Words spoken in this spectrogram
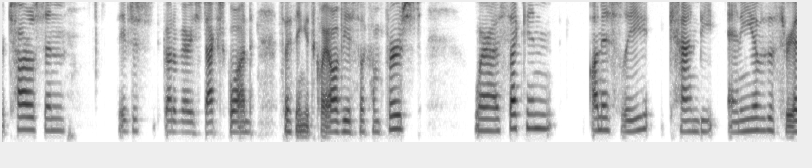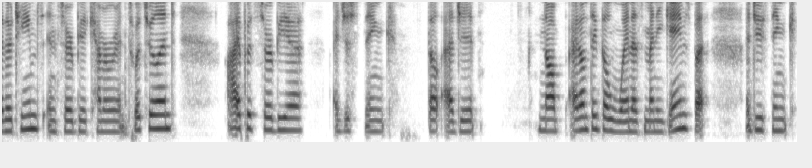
Richarlison. They've just got a very stacked squad, so I think it's quite obvious they'll come first. Whereas second, honestly, can be any of the three other teams in Serbia, Cameroon, and Switzerland. I put Serbia. I just think they'll edge it. Not, I don't think they'll win as many games, but I do think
